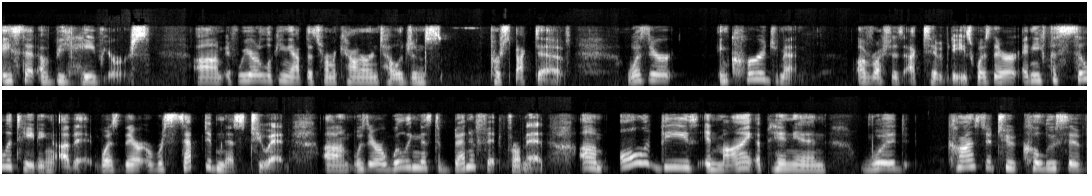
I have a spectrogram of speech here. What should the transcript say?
a set of behaviors. Um, if we are looking at this from a counterintelligence perspective, was there encouragement of Russia's activities? Was there any facilitating of it? Was there a receptiveness to it? Um, was there a willingness to benefit from it? Um, all of these, in my opinion, would constitute collusive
